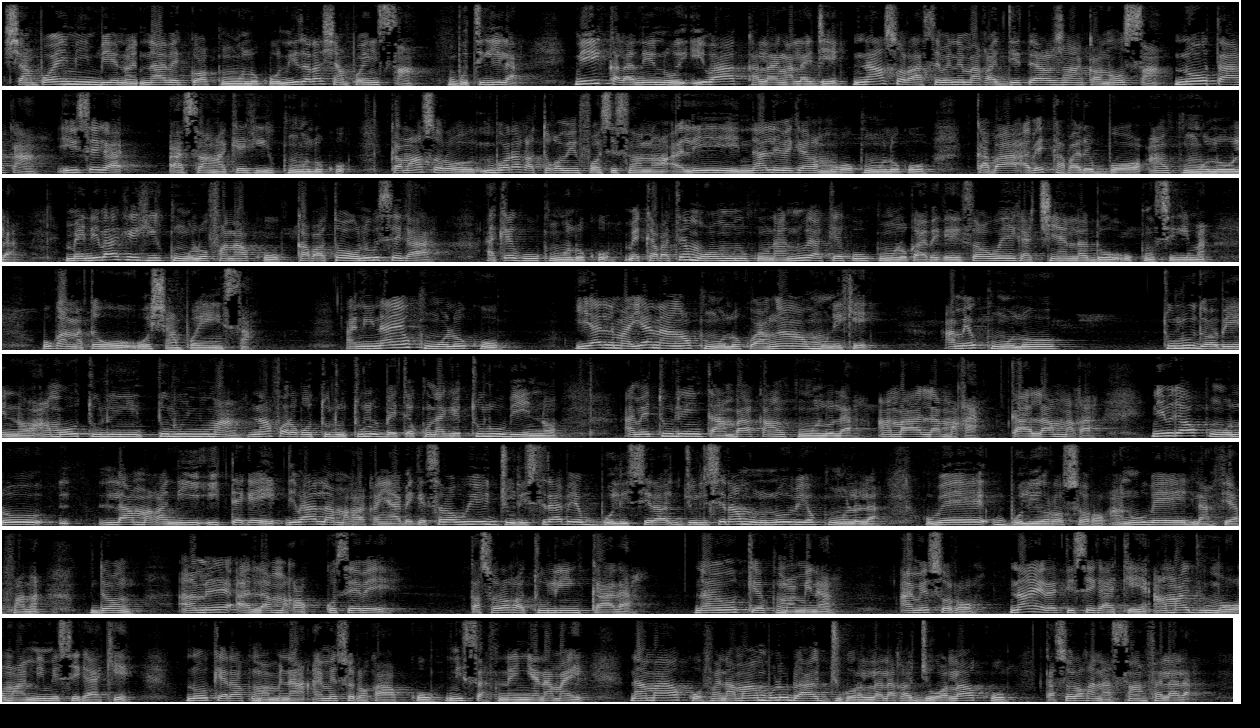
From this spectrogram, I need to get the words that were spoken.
shanpɔɲi min be yen nɔ n'a bɛ ka kungolo ko n'i taara shanpɔɲi san butigi la n'i kalannen don i b'a kalan ka lajɛ n'a sɔrɔ a sɛbɛnnen ma ka detergent ka n'o san n'o t'a kan i be se ka a san ka kɛ k'i kungolo ko kama sɔrɔ n bɔra ka tɔgɔ min fɔ sisan nɔ ale n'ale bɛ kɛ ka mɔgɔ kungolo ko kaba a bɛ kaba de bɔ an kungolo la mɛ n'i b'a kɛ k'i kungolo fana ko kabatɔ olu bɛ se ka a kɛ k'u kungolo ko mɛ kaba tɛ mɔgɔ minnu kun na n'u y'a kɛ k'u kungolo ko a bɛ kɛ sababu ye ka tiɲɛ ladon u kunsigi ma u kana to o shanpɔn in san ani n'an ye kungolo ko yalima yan'an ka kungolo ko an k'an ka mun de kɛ an bɛ kungolo tulu dɔ bɛ yen nɔ an b'o tulu tulu ɲuman n'a fɔra ko tulu tulu bɛɛ tɛ kunna kɛ tulu bɛ yen nɔ an bɛ tulu in ta an b'a k'an kungolo la an b'a lamaga k'a lamaga n'i bɛ ka kungolo lamaga ni i tɛgɛ ye i b'a lamaga ka ɲɛ a bɛ kɛ sababu ye joli sira bɛ boli sira joli sira minnu n'o bɛ kungolo la u bɛ boli yɔrɔ sɔrɔ ani u bɛ lafiya fana donc an bɛ a lamaga kosɛbɛ ka sɔrɔ ka tulu in k'a la n'an y'o kɛ kuma min na an bɛ sɔrɔ n'an yɛrɛ tɛ se k'a kɛ an b'a di mɔgɔ ma min bɛ se k'a kɛ n'o kɛra kuma min na an bɛ sɔrɔ k'a ko ni safinɛ ɲɛnama ye n'an b'a ko fana an b'an bolo don a jukɔrɔla la ka jukɔrɔla ko ka sɔrɔ ka na sanfɛla la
